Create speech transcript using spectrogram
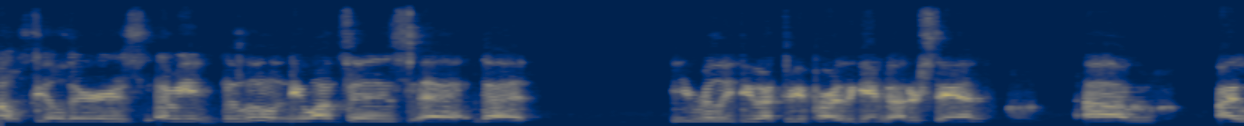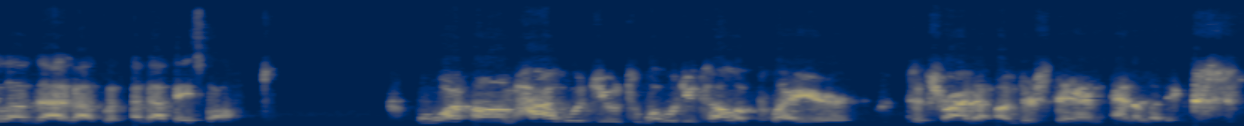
outfielders. I mean, the little nuances uh, that you really do have to be a part of the game to understand. Um, I love that about about baseball. What um how would you what would you tell a player to try to understand analytics?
